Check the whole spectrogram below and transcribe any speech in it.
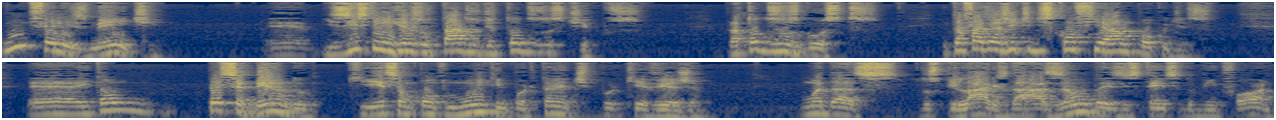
infelizmente, é, existem resultados de todos os tipos, para todos os gostos. Então faz a gente desconfiar um pouco disso. É, então, percebendo que esse é um ponto muito importante, porque, veja, uma das dos pilares da razão da existência do BIMFORM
